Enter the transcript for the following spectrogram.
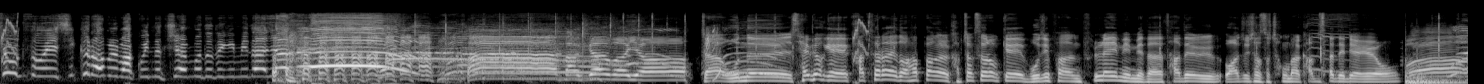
평소에 시끄러움을 맡고 있는 취한부드 등입니다. 안녕하세요. 아 반가워요 자 오늘 새벽에 카트라이더 합방을 갑작스럽게 모집한 플레임입니다 다들 와주셔서 정말 감사드려요 와.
